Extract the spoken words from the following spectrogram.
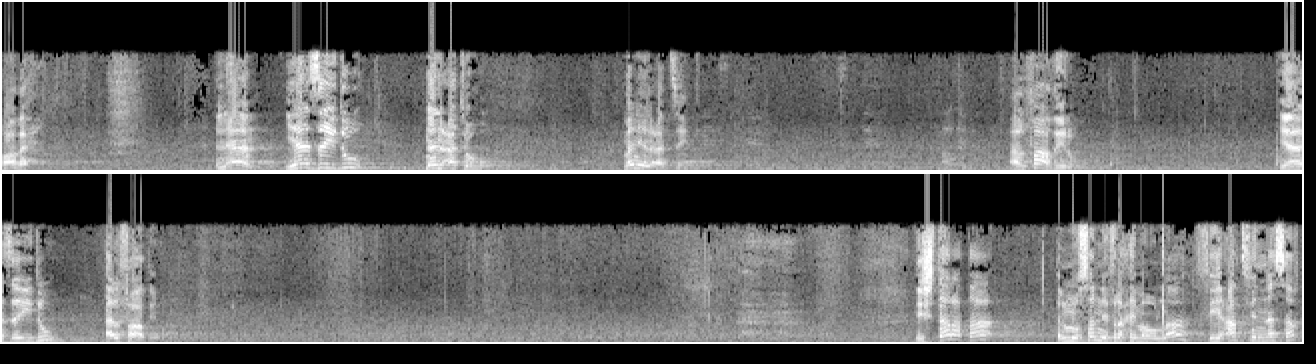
واضح؟ الآن يا زيد ننعته. من ينعت زيد؟ الفاضل. يا زيد الفاضل. اشترط المصنف رحمه الله في عطف النسق.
